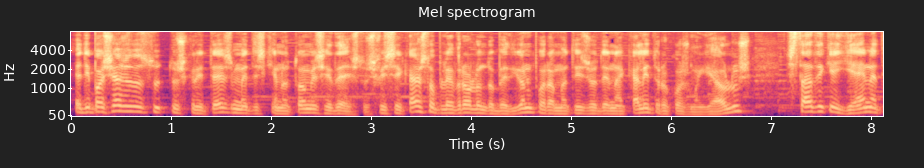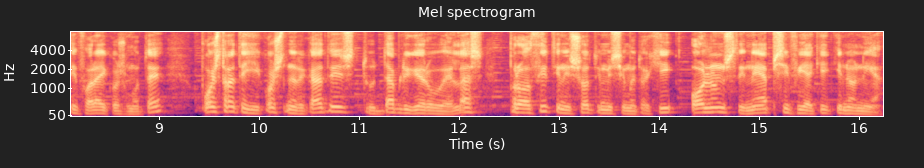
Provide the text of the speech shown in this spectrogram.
εντυπωσιάζοντας του κριτές με τις καινοτόμες ιδέες τους. Φυσικά, στο πλευρό όλων των παιδιών που οραματίζονται ένα καλύτερο κόσμο για όλους, στάθηκε για ένα τη φορά η Κοσμοτέ, που ω στρατηγικός συνεργάτης του WRU Ελλάς προωθεί την ισότιμη συμμετοχή όλων στη νέα ψηφιακή κοινωνία.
